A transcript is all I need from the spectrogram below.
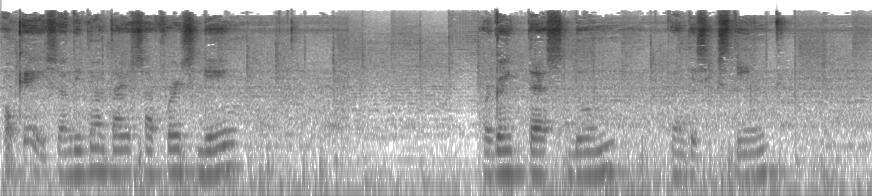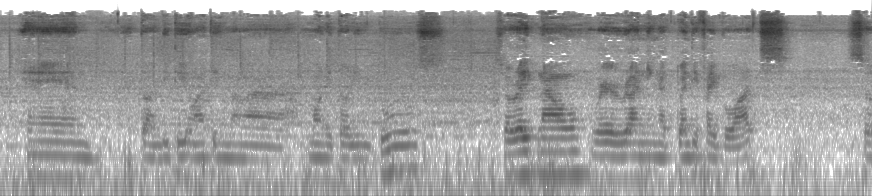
Okay, so andito na tayo sa first game. We're going to test Doom 2016 and ito, andito yung ating mga monitoring tools. So right now, we're running at 25 watts. So,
